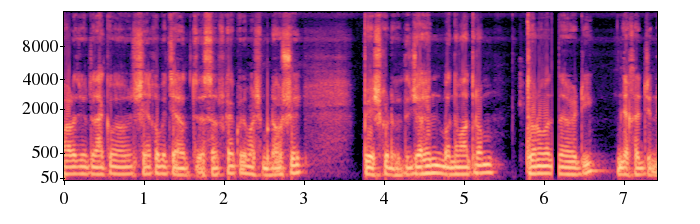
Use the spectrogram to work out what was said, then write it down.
ভালো যদি লাইক শেয়ার করবে চ্যানেল সাবস্ক্রাইব করে পাশে অবশ্যই প্রেস করে দেবে। জয় হিন্দ বন্ধু মাতরম। ধন্যবাদ ভিডিওটি দেখার জন্য।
